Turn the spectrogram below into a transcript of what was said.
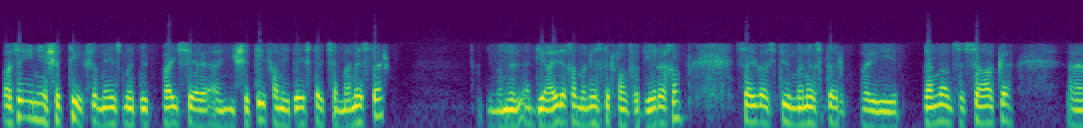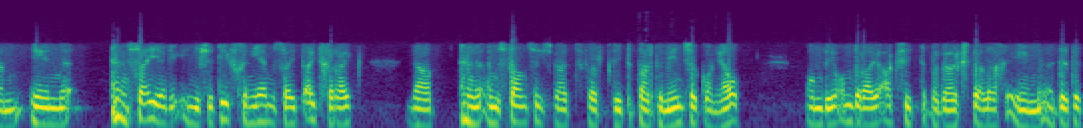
was 'n inisiatief, 'n mens moet dit byse 'n inisiatief van die destydse minister, die minister, die huidige minister van verdediging. Sy was toe minister by binnelandse sake. Ehm um, en sy het die inisiatief geneem, sy het uitgereik na instansies wat vir die departement sou kon help om die omdraai aksie te bewerkstellig en dit het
